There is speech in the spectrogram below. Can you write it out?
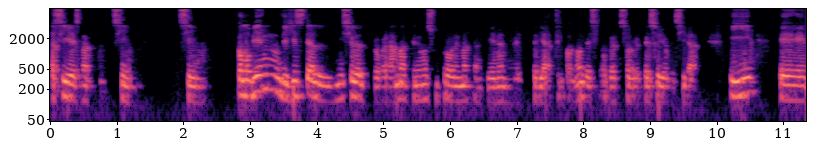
Así es. Sí, sí. Como bien dijiste al inicio del programa, tenemos un problema también a nivel pediátrico, ¿no? De sobrepeso y obesidad. Y eh,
